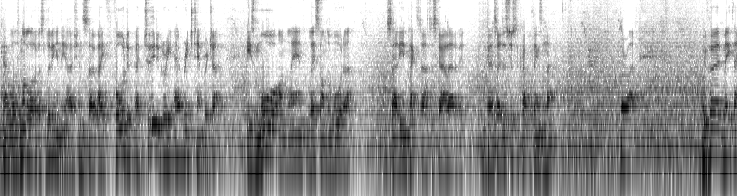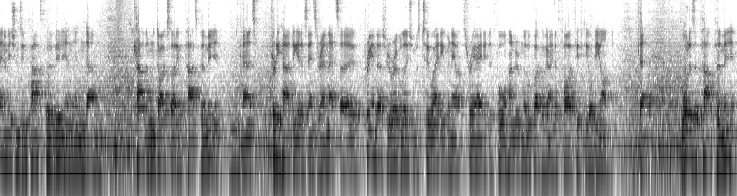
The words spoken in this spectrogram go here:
Okay, well, there's not a lot of us living in the ocean, so a, four de- a two degree average temperature is more on land, less on the water, so the impact starts to scale out a bit. Okay, so there's just a couple of things on that. All right, we've heard methane emissions in parts per billion and um, carbon dioxide in parts per million. And it's pretty hard to get a sense around that. So pre-industrial revolution was 280, we're now at 380 to 400, and we look like we're going to 550 or beyond. Okay, what is a part per million?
